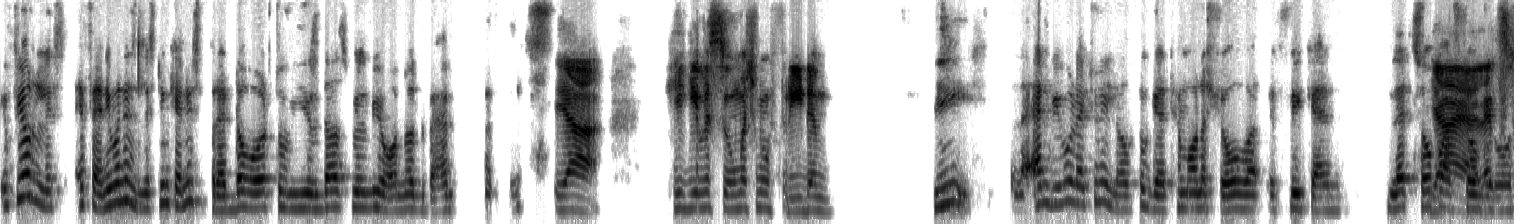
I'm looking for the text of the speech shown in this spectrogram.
if you're lis- if anyone is listening, can you spread the word to Veer Das? We'll be honored, man. Yeah, he gave us so much more freedom. He and we would actually love to get him on a show if we can. Let's hope Yeah, our yeah, show let's grows.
